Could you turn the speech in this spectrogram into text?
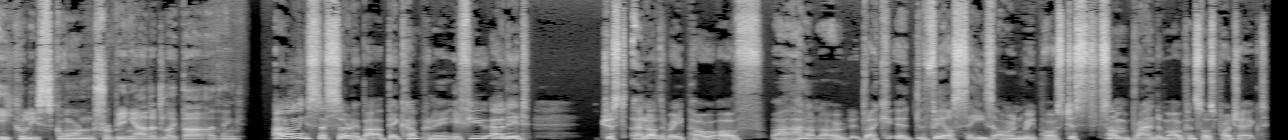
equally scorned for being added like that, I think. I don't think it's necessarily about a big company. If you added just another repo of, I don't know, like uh, VLC's own repos, just some random open source project,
